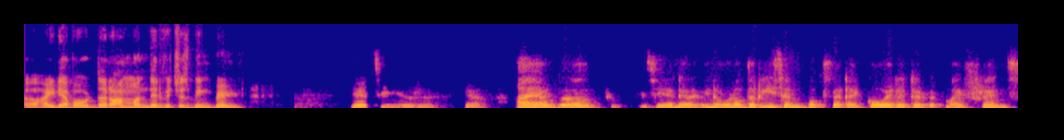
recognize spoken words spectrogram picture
uh, idea about the ram mandir which is being built Yeah, see, uh, yeah. I have uh, see in, a, in a, one of the recent books that I co-edited with my friends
